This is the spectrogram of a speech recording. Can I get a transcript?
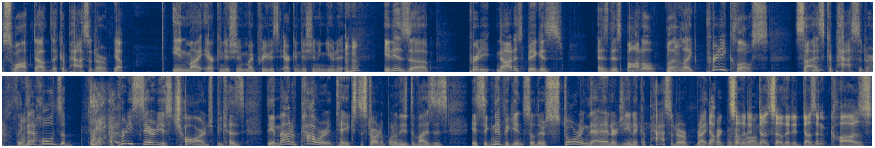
swapped out the capacitor Yep. in my air conditioning, my previous air conditioning unit. Mm-hmm. It is uh, pretty not as big as as this bottle, but Mm-hmm. like pretty close size mm-hmm. capacitor. Like that mm-hmm. holds a a pretty serious charge because the amount of power it takes to start up one of these devices is significant. So they're storing that energy in a capacitor, right? Yep. Correct me if So I'm that wrong. it does so that it doesn't cause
